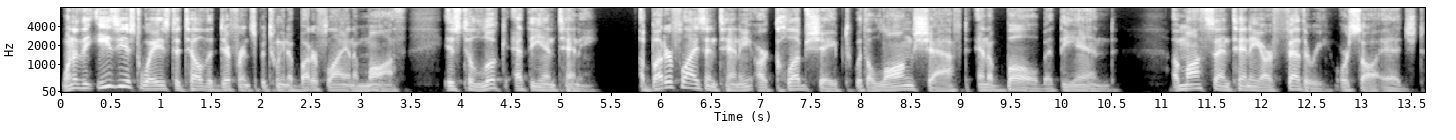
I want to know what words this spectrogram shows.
One of the easiest ways to tell the difference between a butterfly and a moth is to look at the antennae. A butterfly's antennae are club-shaped with a long shaft and a bulb at the end. A moth's antennae are feathery or saw-edged.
